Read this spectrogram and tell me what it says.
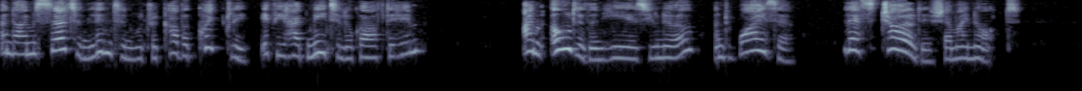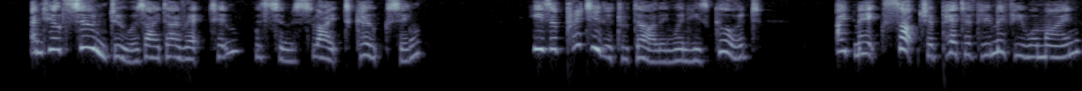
and I'm certain Linton would recover quickly, if he had me to look after him. I'm older than he is, you know, and wiser: less childish, am I not? And he'll soon do as I direct him, with some slight coaxing. He's a pretty little darling when he's good. I'd make such a pet of him if he were mine.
